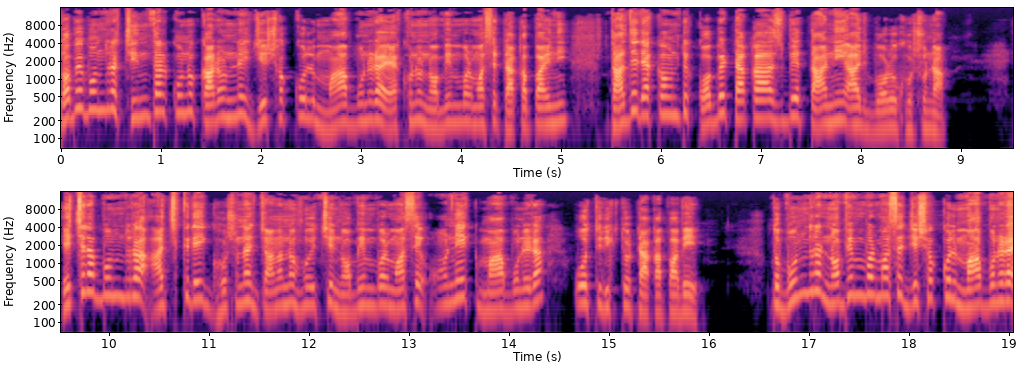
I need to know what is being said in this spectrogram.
তবে বন্ধুরা, চিন্তার কোনো কারণ নেই, যে সকল মা বোনেরা এখনও নভেম্বর মাসে টাকা পায়নি, তাদের অ্যাকাউন্টে কবে টাকা আসবে তা নিয়ে আজ বড় ঘোষণা। এছাড়া বন্ধুরা, আজকের এই ঘোষণায় জানানো হয়েছে, নভেম্বর মাসে অনেক মা বোনেরা অতিরিক্ত টাকা পাবে। তো বন্ধুরা, নভেম্বর মাসে যে সকল মা বোনেরা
